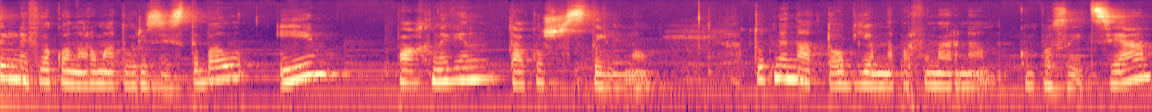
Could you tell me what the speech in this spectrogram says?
Стильний флакон аромату Irresistible і пахне він також стильно. Тут не надто об'ємна парфумерна композиція,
